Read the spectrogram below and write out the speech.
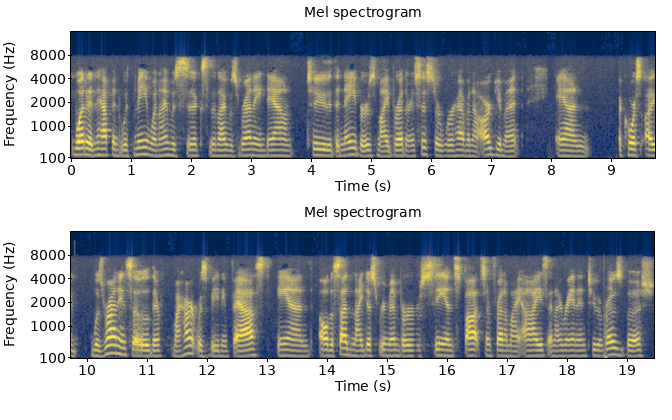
what had happened with me when I was six, that I was running down to the neighbors. My brother and sister were having an argument, and of course I was running, so there, my heart was beating fast. And all of a sudden, I just remember seeing spots in front of my eyes, and I ran into a rose bush.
